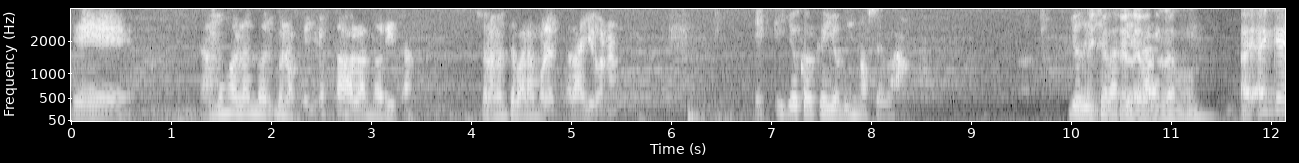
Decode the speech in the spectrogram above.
que estamos hablando, bueno, que yo estaba hablando ahorita, solamente para molestar a Jonah. Es que yo creo que Yobi no se va. Hay se va a quedar. Ramón. Hay, hay que,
